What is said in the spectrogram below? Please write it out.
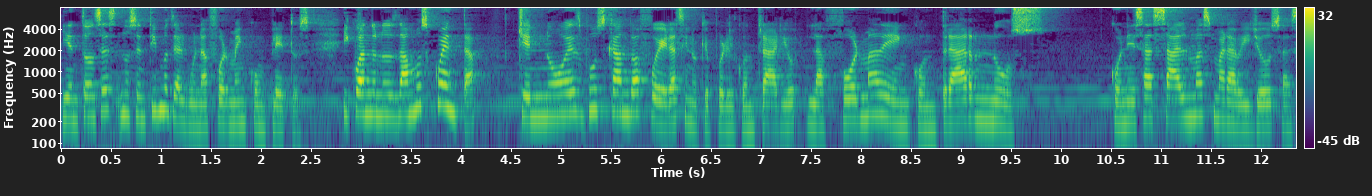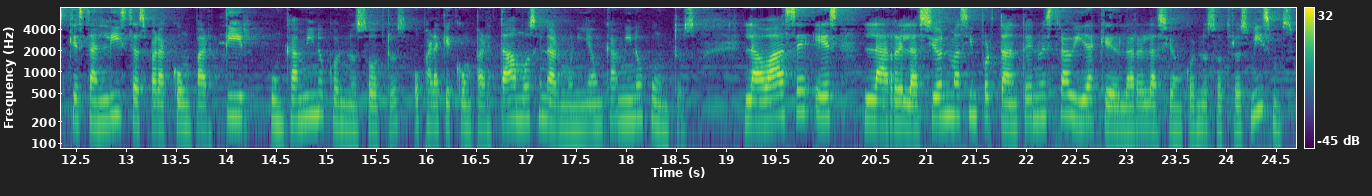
Y entonces nos sentimos de alguna forma incompletos. Y cuando nos damos cuenta que no es buscando afuera, sino que por el contrario, la forma de encontrarnos con esas almas maravillosas que están listas para compartir un camino con nosotros o para que compartamos en armonía un camino juntos, la base es la relación más importante de nuestra vida, que es la relación con nosotros mismos.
